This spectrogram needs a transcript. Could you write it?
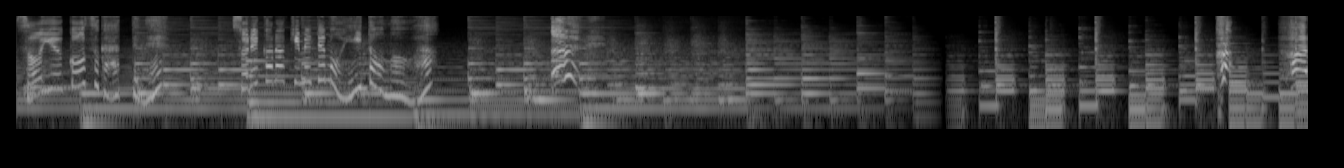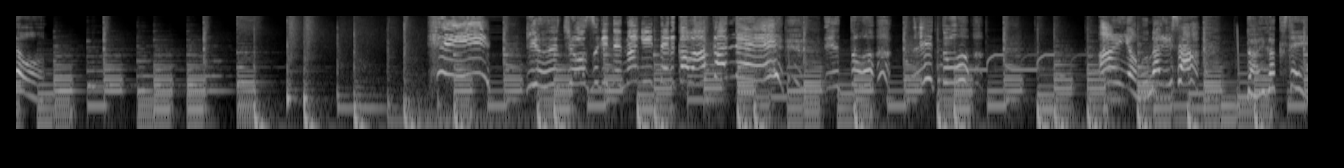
そういうコースがあってね。それから決めてもいいと思うわ。I am なぎさ大学生今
